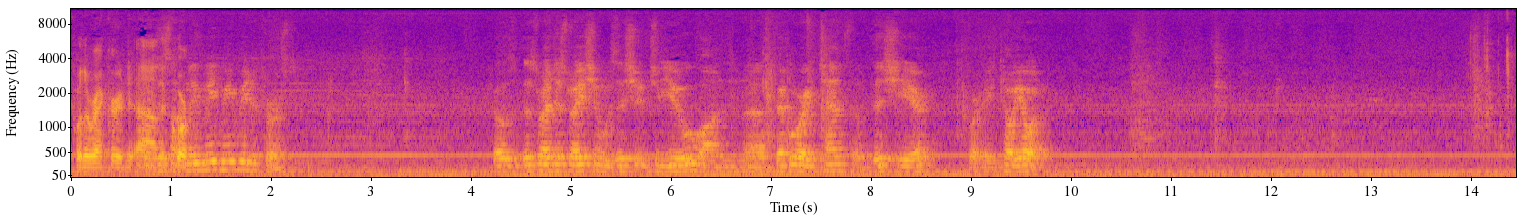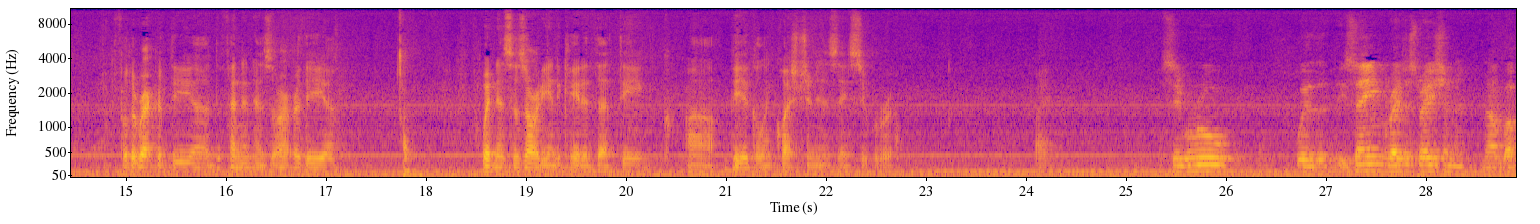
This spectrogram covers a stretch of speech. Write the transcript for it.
For the record, uh, the Just court. Let me, let me read it first. This registration was issued to you on uh, February 10th of this year for a Toyota. For the record, the uh, defendant has, or the uh, witness has already indicated that the uh, vehicle in question is a Subaru. Right. Subaru with the same registration number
